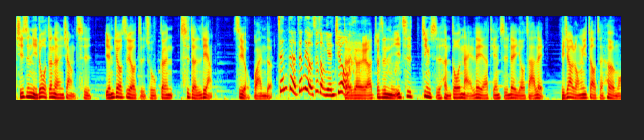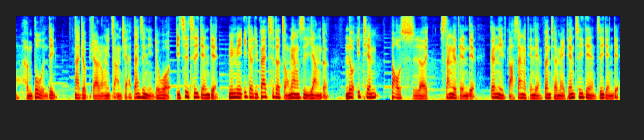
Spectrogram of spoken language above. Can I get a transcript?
其实你如果真的很想吃，研究是有指出跟吃的量是有关的。真的，真的有这种研究？对，有有有，就是你一次进食很多奶类啊、甜食类、油炸类，比较容易造成荷尔蒙很不稳定，那就比较容易长起来。但是你如果一次吃一点点，明明一个礼拜吃的总量是一样的，你如果一天暴食了三个甜点。跟你把三个甜点分成每天吃一点点，吃一点点，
